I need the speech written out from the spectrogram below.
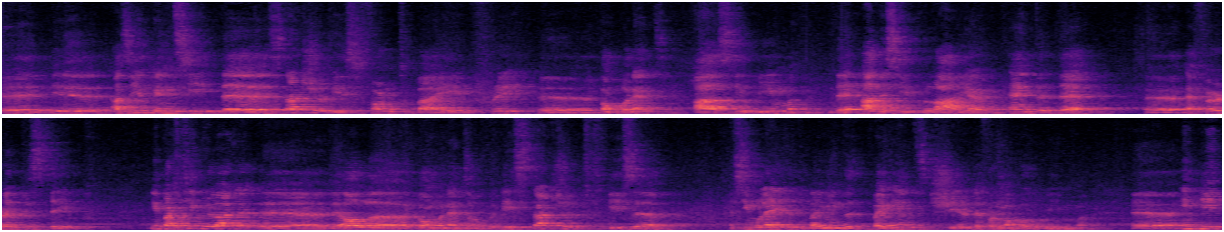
Uh, as you can see, the structure is formed by three uh, components, a steel beam, the adhesive layer, and the uh, FRP strip. In particular, uh, the whole uh, component of this structure is uh, simulated by means, by means shear deformable beam. Uh, indeed,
